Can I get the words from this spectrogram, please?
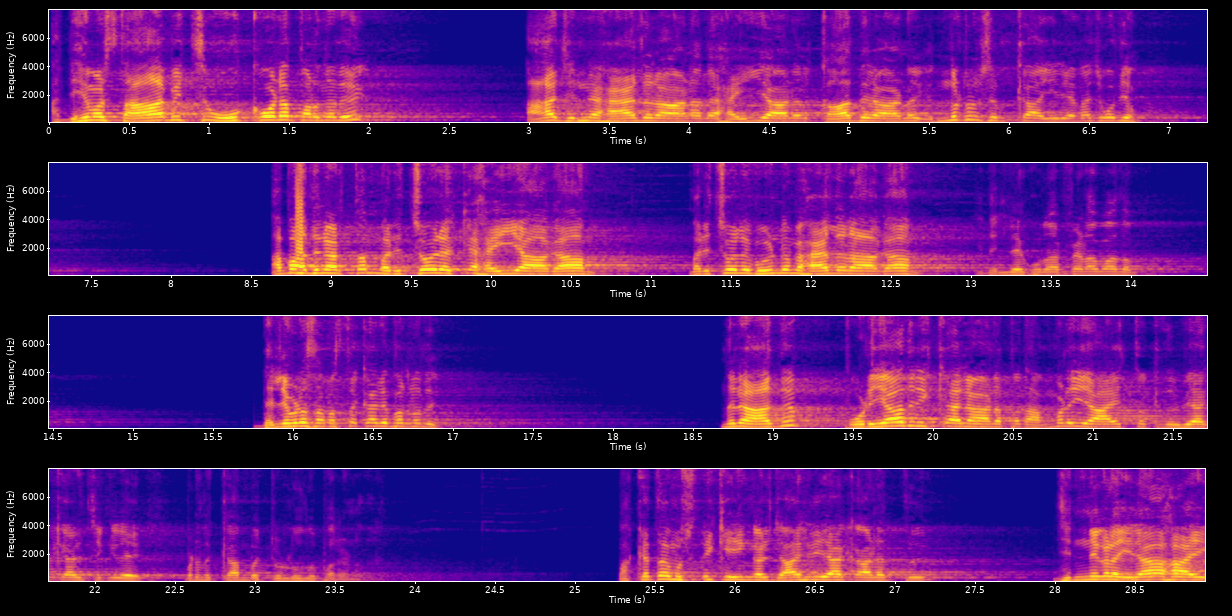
അദ്ദേഹം സ്ഥാപിച്ച് ഊക്കോടെ പറഞ്ഞത് ആ ജിന്ന ഹാദിറാണ് അത് ഹയ്യാണ് കാതിറാണ് എന്നിട്ടും ശിർക്കായില്ല എന്ന ചോദ്യം. അപ്പൊ അതിനർത്ഥം മരിച്ചോലൊക്കെ ഹയ്യാകാം മരിച്ചോൽ വീണ്ടും ഹാദിറാകാം. ഇതല്ലേ ഖുറാഫയുടെ വാദം ഇതല്ലേ ഇവിടെ സമസ്തക്കാർ പറഞ്ഞത്. എന്നിട്ട് അത് പൊടിയാതിരിക്കാനാണ് ഇപ്പം നമ്മൾ ഈ ആയത്തൊക്കെ ദുർവ്യാഖ്യാനിച്ചെങ്കിൽ ഇവിടെ നിൽക്കാൻ പറ്റുള്ളൂ എന്ന് പറയണത്. മക്കത്തെ മുസ്ലിക്കീങ്ങൾ ജാഹിരിയ കാലത്ത് ജിന്നുകളെ ഇരാഹായി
